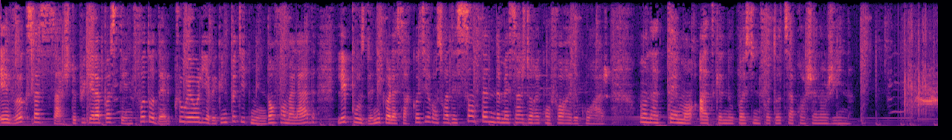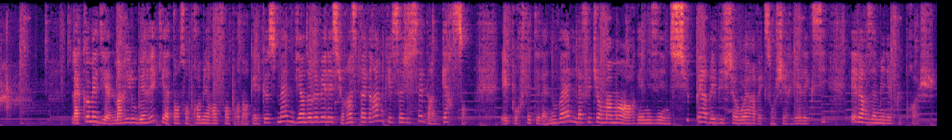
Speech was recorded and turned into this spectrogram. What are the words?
et veut que ça se sache. Depuis qu'elle a posté une photo d'elle clouée au lit avec une petite mine d'enfant malade, l'épouse de Nicolas Sarkozy reçoit des centaines de messages de réconfort et de courage. On a tellement hâte qu'elle nous poste une photo de sa prochaine angine. La comédienne Marie-Lou Berry, qui attend son premier enfant pour dans quelques semaines, vient de révéler sur Instagram qu'il s'agissait d'un garçon. Et pour fêter la nouvelle, la future maman a organisé une super baby shower avec son chéri Alexis et leurs amis les plus proches.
